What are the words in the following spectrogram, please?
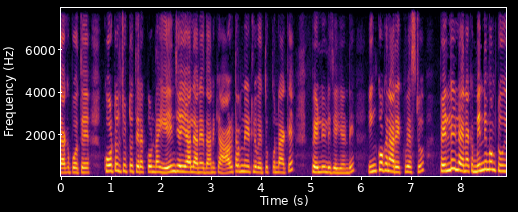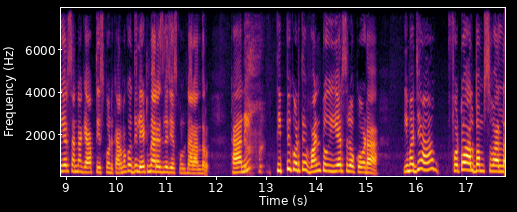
లేకపోతే కోర్టుల చుట్టూ తిరగకుండా ఏం చేయాలి అనే దానికి ఆల్టర్నేట్లు వెతుక్కున్నాకే పెళ్ళిళ్ళు చేయండి. ఇంకొక నా రిక్వెస్ట్ పెళ్ళిళ్ళు అయినాక మినిమం టూ ఇయర్స్ అన్న గ్యాప్ తీసుకోండి. కర్మ కొద్దీ లేట్ మ్యారేజ్లో చేసుకుంటున్నారు అందరూ. కానీ తిప్పి కొడితే వన్ టూ ఇయర్స్లో కూడా ఈ మధ్య ఫోటో ఆల్బమ్స్ వాళ్ళ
